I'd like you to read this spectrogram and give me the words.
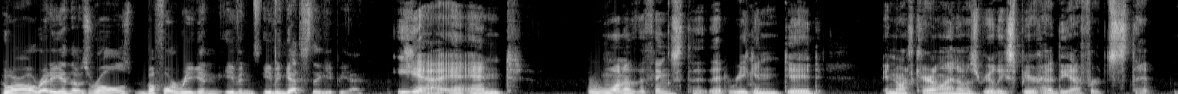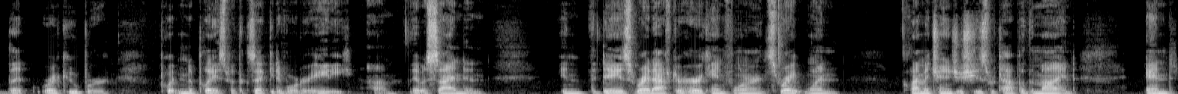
who are already in those roles before Regan even even gets to the EPA. Yeah, and one of the things that, that Regan did in North Carolina was really spearhead the efforts that that Roy Cooper put into place with Executive Order 80. Um, it was signed in in the days right after Hurricane Florence, right when climate change issues were top of the mind, and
